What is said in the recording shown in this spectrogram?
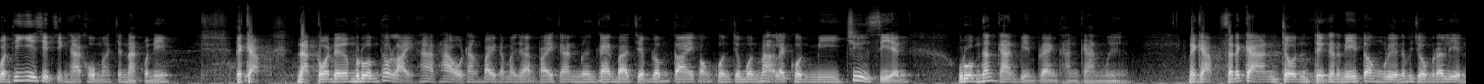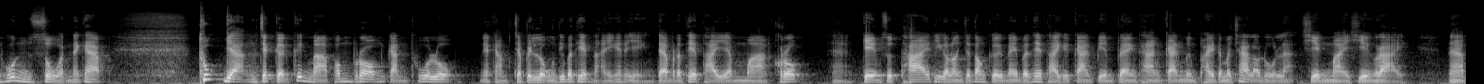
วันที่ 20 สิงหาคมจะหนักกว่านี้นะครับหนักกว่าเดิมรวมเท่าไหร่ 5 เท่า ทั้งไปธรรมชาติภัยการเมืองการบาดเจ็บล้มตายของคนจำนวนมากและคนมีชื่อเสียง รวมทั้งการเปลี่ยนแปลงทางการเมือง นะครับสถานการณ์จนถึงขณะนี้ต้องเรียนท่านผู้ชมและเรียนหุ้นส่วนนะครับ ทุกอย่างจะเกิดขึ้นมาพร้อมๆ กันทั่วโลกนะครับจะไปลงที่ประเทศไหนกันเอง แต่ประเทศไทยยังมาครบเกมสุดท้ายที่กำลังจะต้องเกิดในประเทศไทยคือการเปลี่ยนแปลงทางการเมืองภัยธรรมชาติเราโดนละเชียงใหม่เชียงรายนะ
